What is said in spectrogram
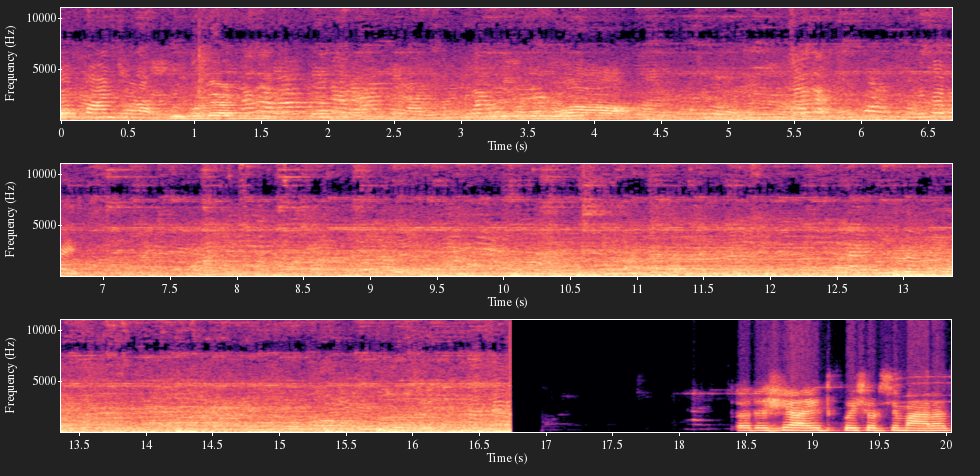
एक पान सोडा तर हे आहेत दुपेश्वरचे महाराज.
